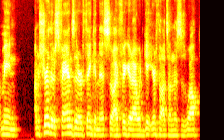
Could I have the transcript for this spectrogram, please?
I mean, I'm sure there's fans that are thinking this, so I figured I would get your thoughts on this as well.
